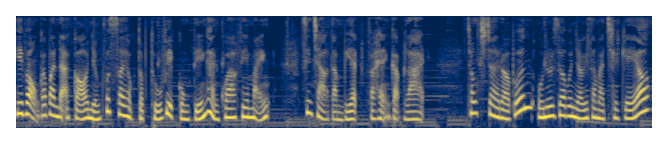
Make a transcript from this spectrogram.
Hy vọng các bạn đã có những phút giây học tập thú vị cùng tiếng Hàn qua phim ảnh. Xin chào tạm biệt và hẹn gặp lại. 청취자 여러분, 오늘 수업은 여기서 마칠게요.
